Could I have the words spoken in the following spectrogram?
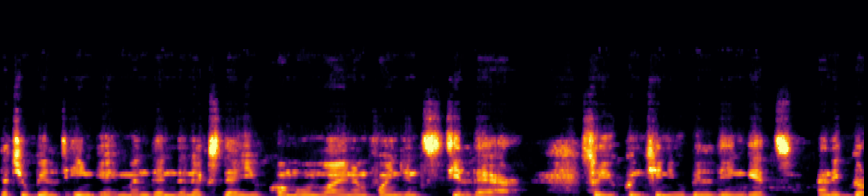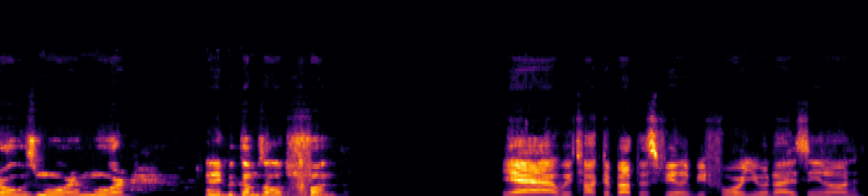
that you build in game, and then the next day you come online and find it still there. So you continue building it, and it grows more and more, and it becomes a lot of fun. Yeah, we've talked about this feeling before, you and I, Xenon,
